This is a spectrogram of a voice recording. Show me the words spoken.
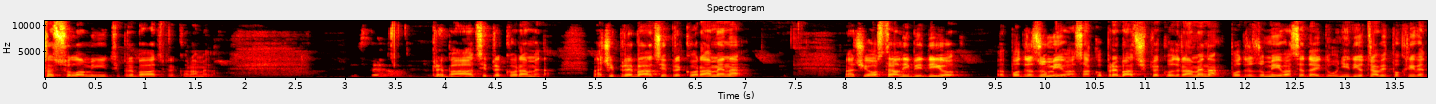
Pa su lamiti, prebaci preko ramena. Prebaci preko ramena. Znači, prebaci preko ramena, znači, ostali bi dio, podrazumijeva se, ako prebaciš preko ramena, podrazumijeva se da i donji dio treba biti pokriven.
